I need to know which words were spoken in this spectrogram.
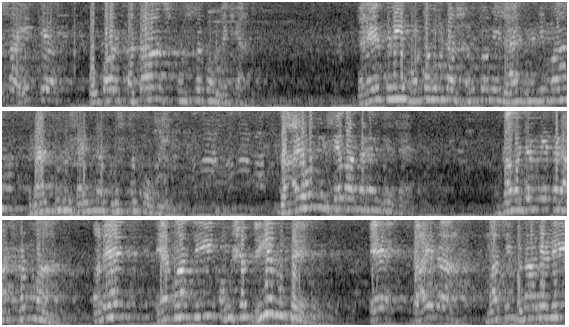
સાહેબ પચાસ પુસ્તકો લખ્યા છે દરેકની રાજગુરુ હોય ગાયોની સેવા કરે છે સાહેબ ગાવર્ધનની અંદર આશ્રમમાં અને એમાંથી ઔષધીય રૂપે એ ગાયના માંથી બનાવેલી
